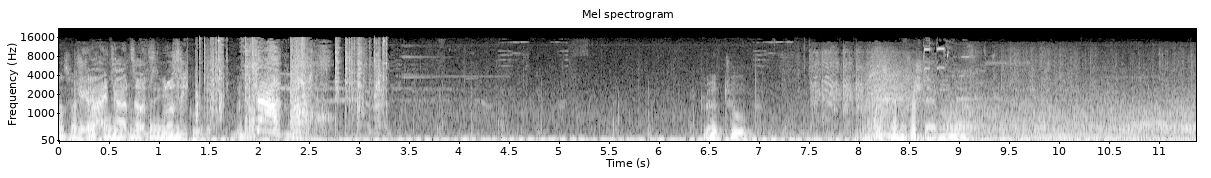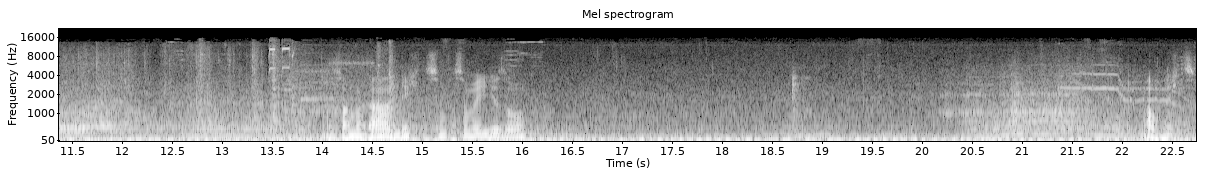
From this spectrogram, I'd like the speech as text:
Kannst Geh Verstärkung weiter, rufen, das sonst muss nicht ich... gut. Da! Blöd Tube. Das ist keine Verstärkung mehr. Was haben wir da? Nichts. Und was haben wir hier so? Auch nichts.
